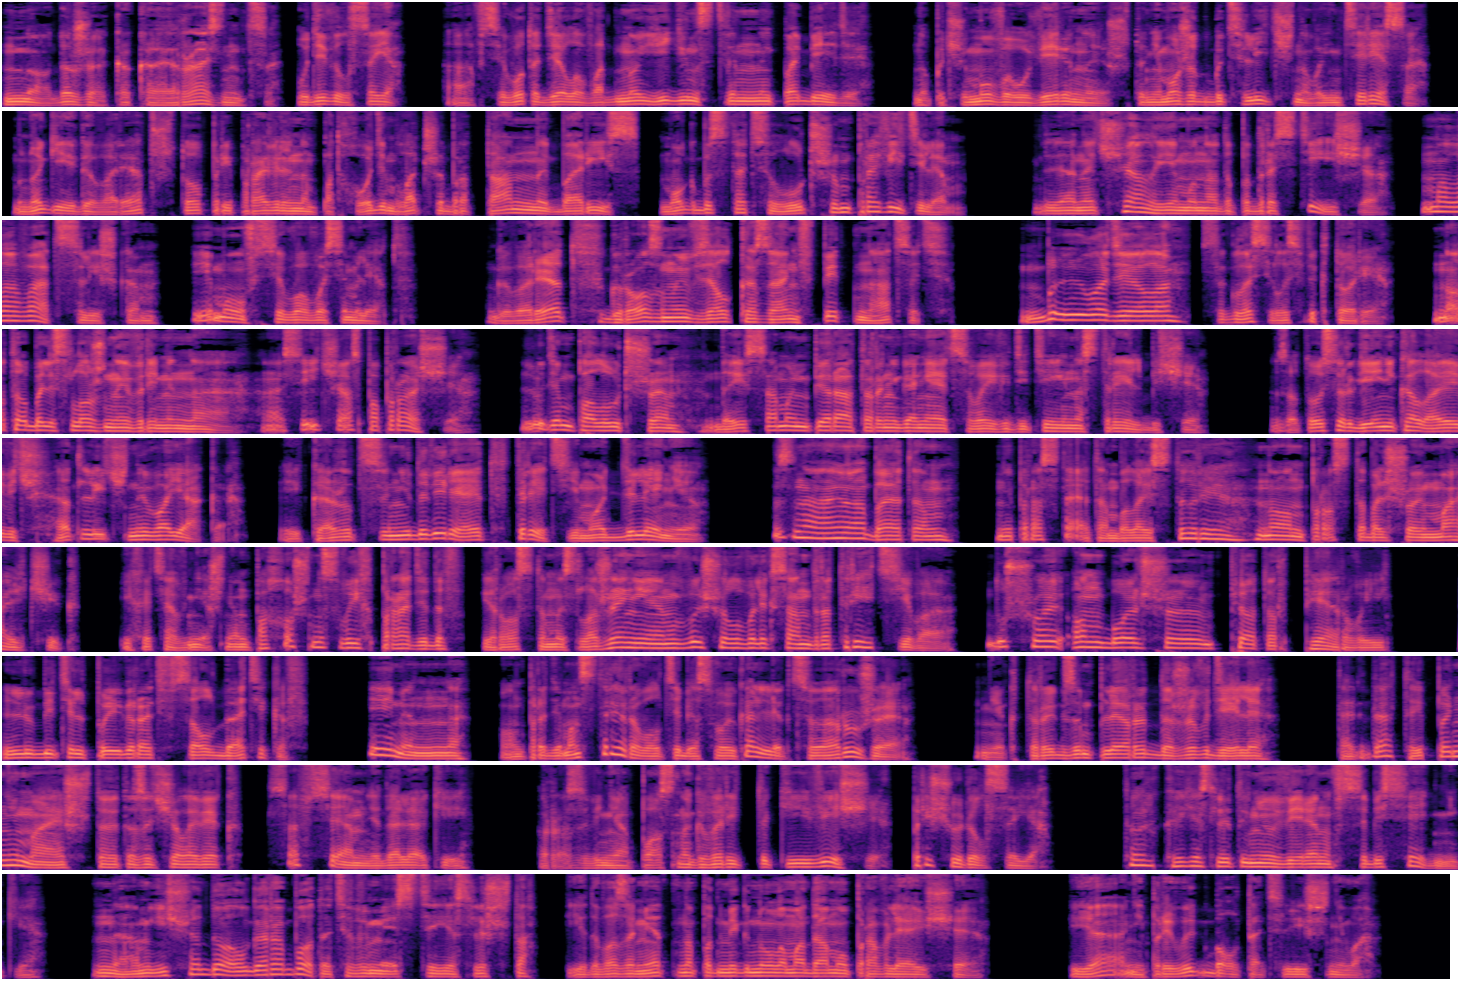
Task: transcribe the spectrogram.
Но даже какая разница, удивился я. А всего-то дело в одной единственной победе. Но почему вы уверены, что не может быть личного интереса? Многие говорят, что при правильном подходе младший брат Анны, Борис, мог бы стать лучшим правителем. Для начала ему надо подрасти еще. Маловат слишком. Ему всего восемь лет. Говорят, Грозный взял Казань в пятнадцать. «Было дело», — согласилась Виктория. «Но то были сложные времена, а сейчас попроще. Людям получше, да и сам император не гоняет своих детей на стрельбище. Зато Сергей Николаевич отличный вояка и, кажется, не доверяет третьему отделению. Знаю об этом. Непростая там была история, но он просто большой мальчик. И хотя внешне он похож на своих прадедов и ростом и сложением вышел в Александра Третьего, душой он больше Петр Первый. Любитель поиграть в солдатиков. Именно, он продемонстрировал тебе свою коллекцию оружия. Некоторые экземпляры даже в деле. Тогда ты понимаешь, что это за человек, совсем недалекий. «Разве не опасно говорить такие вещи?» — прищурился я. «Только если ты не уверен в собеседнике. Нам еще долго работать вместе, если что», — едва заметно подмигнула мадам управляющая. Я не привык болтать лишнего.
